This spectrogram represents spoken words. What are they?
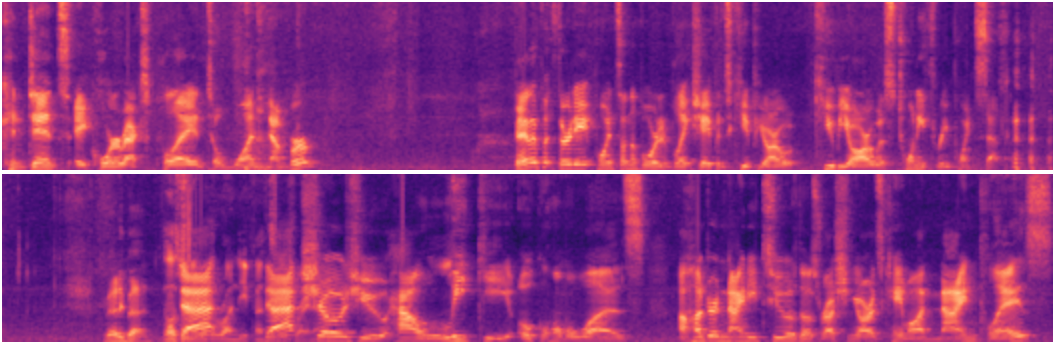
condense a quarterback's play into one number. Baylor put 38 points on the board, and Blake Shapen's QPR QBR was 23.7. Very bad. Let's know that the run defense that is right shows you how leaky Oklahoma was. 192 of those rushing yards came on nine plays,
